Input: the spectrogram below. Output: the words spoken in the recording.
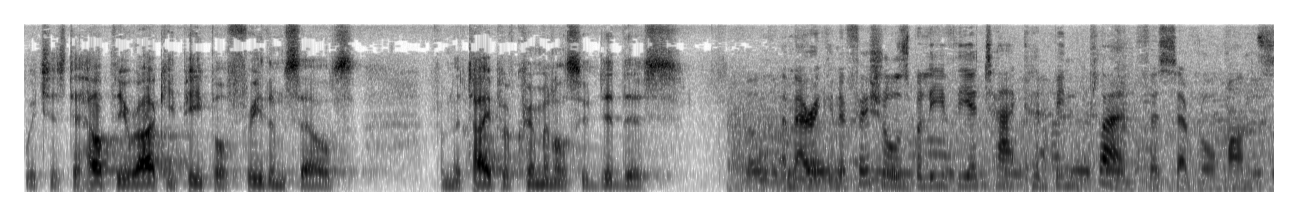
which is to help the Iraqi people free themselves from the type of criminals who did this. American officials believe the attack had been planned for several months.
